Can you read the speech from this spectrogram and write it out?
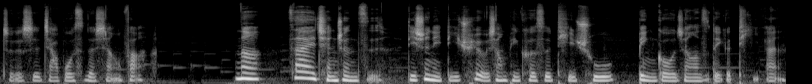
这个是贾伯斯的想法。那在前阵子，迪士尼的确有向皮克斯提出并购这样子的一个提案。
